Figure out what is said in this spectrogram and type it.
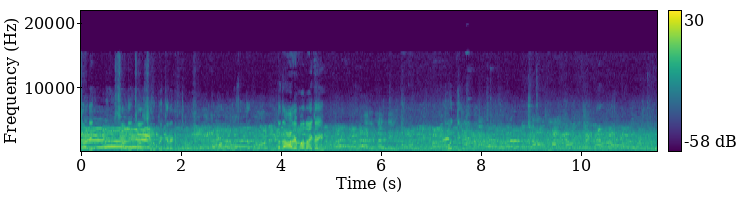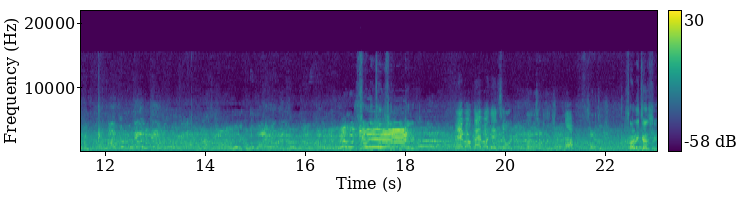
साडे साडेचारशे रुपये कॅरेट मित्र माल पाहू शकता दादा आरेमान आहे काही? कोणती? साडेचारशे रुपये कॅरेट. हा? साडेचारशे.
